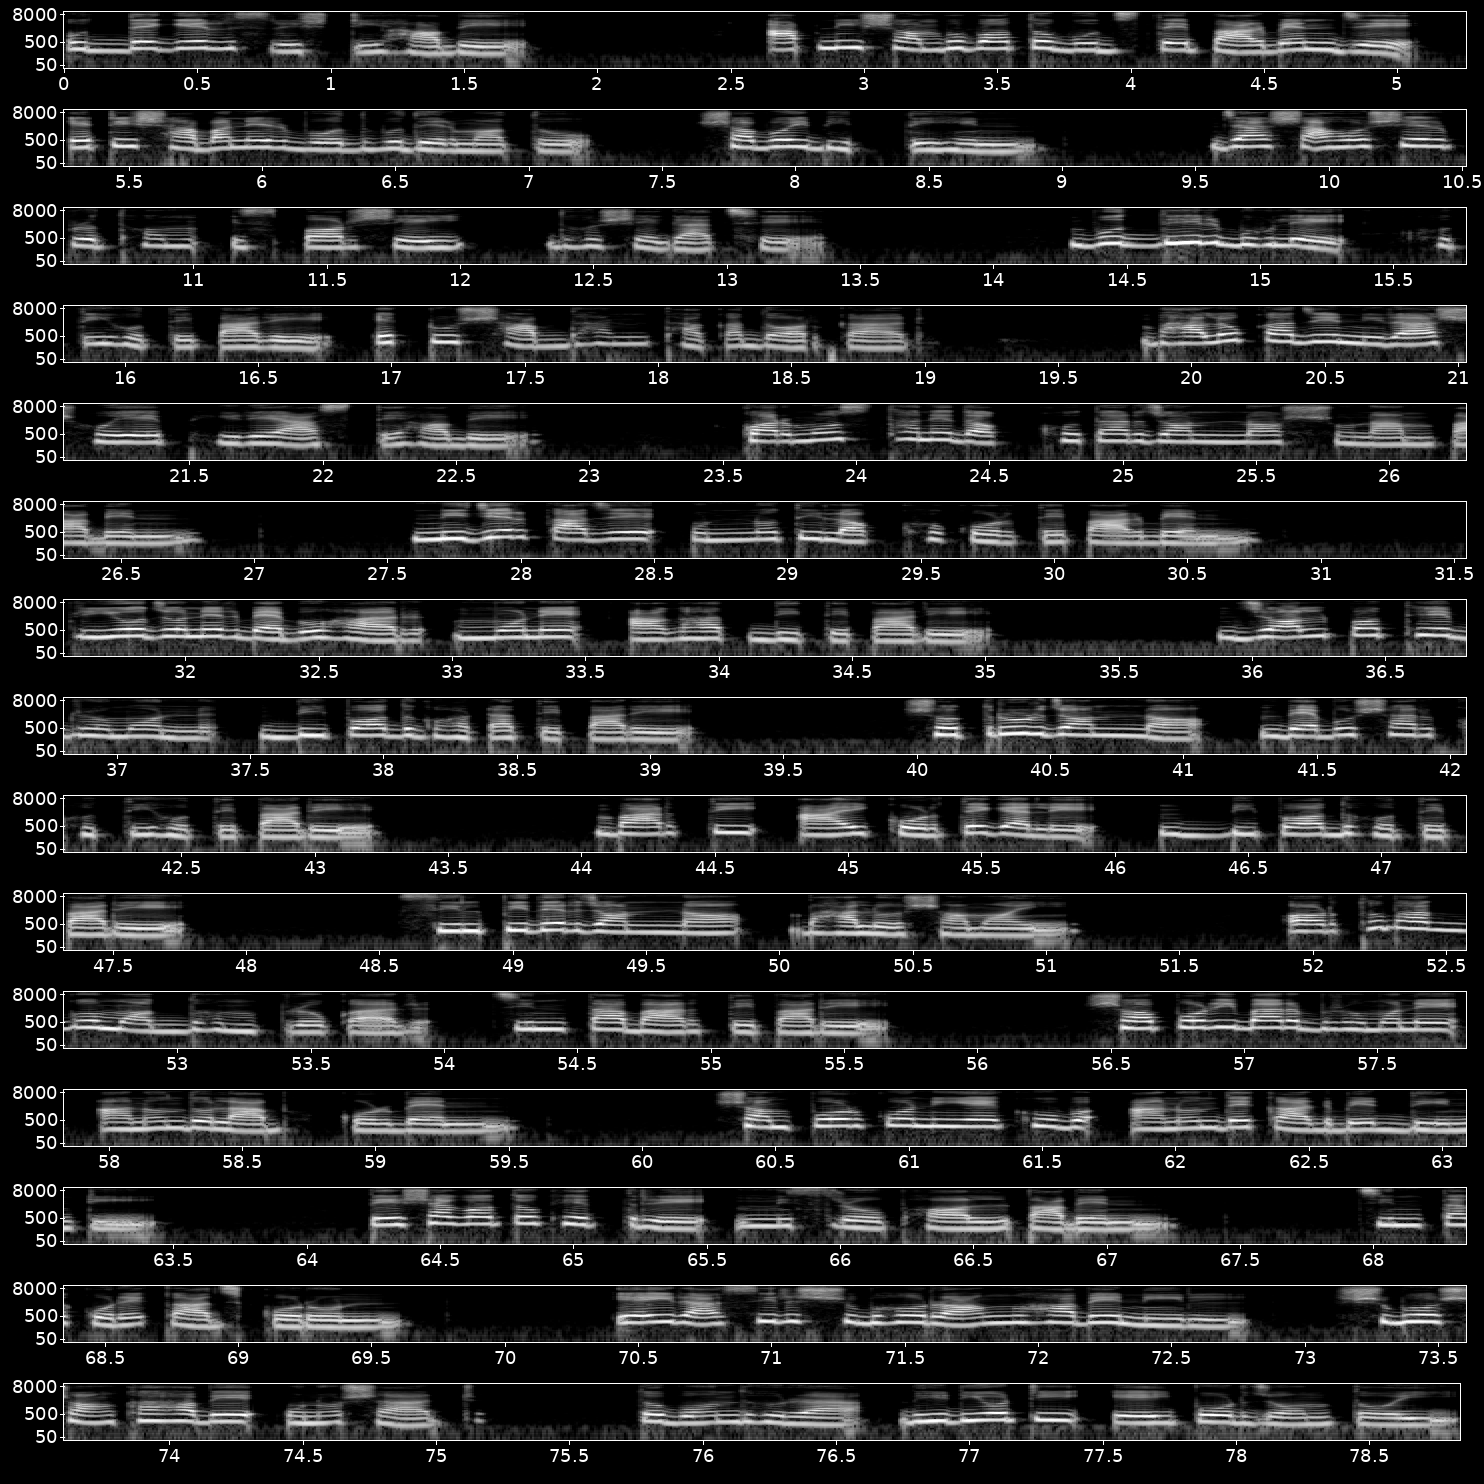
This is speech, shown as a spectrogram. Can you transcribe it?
উদ্বেগের সৃষ্টি হবে। আপনি সম্ভবত বুঝতে পারবেন যে এটি সাবানের বুদবুদের মতো, সবই ভিত্তিহীন, যা সাহসের প্রথম স্পর্শেই ধসে গেছে। বুদ্ধির ভুলে ক্ষতি হতে পারে, একটু সাবধান থাকা দরকার। ভালো কাজে নিরাশ হয়ে ফিরে আসতে হবে। কর্মস্থানে দক্ষতার জন্য সুনাম পাবেন। নিজের কাজে উন্নতি লক্ষ্য করতে পারবেন। প্রিয়জনের ব্যবহার মনে আঘাত দিতে পারে। জলপথে ভ্রমণ বিপদ ঘটাতে পারে। শত্রুর জন্য ব্যবসার ক্ষতি হতে পারে। বাড়তি আয় করতে গেলে বিপদ হতে পারে। শিল্পীদের জন্য ভালো সময়। অর্থভাগ্য মধ্যম প্রকার, চিন্তা বাড়তে পারে। সপরিবার ভ্রমণে আনন্দ লাভ করবেন। সম্পর্ক নিয়ে খুব আনন্দে কাটবে দিনটি। পেশাগত ক্ষেত্রে মিশ্র ফল পাবেন। চিন্তা করে কাজ করুন। এই রাশির শুভ রং হবে নীল, শুভ সংখ্যা হবে উনষাট তো বন্ধুরা, ভিডিওটি এই পর্যন্তই।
